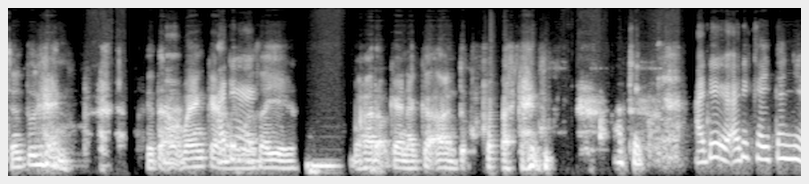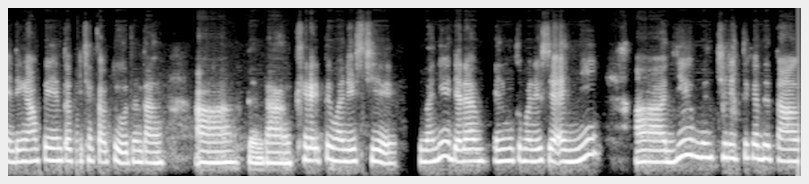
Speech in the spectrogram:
Macam tu kan? Saya tak ha, nak bayangkan ada. saya berharapkan akak lah untuk kupaskan. Okay. Ada ada kaitannya dengan apa yang topik cakap tu tentang uh, tentang karakter manusia. Di mana dalam ilmu kemanusiaan ni uh, dia menceritakan tentang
